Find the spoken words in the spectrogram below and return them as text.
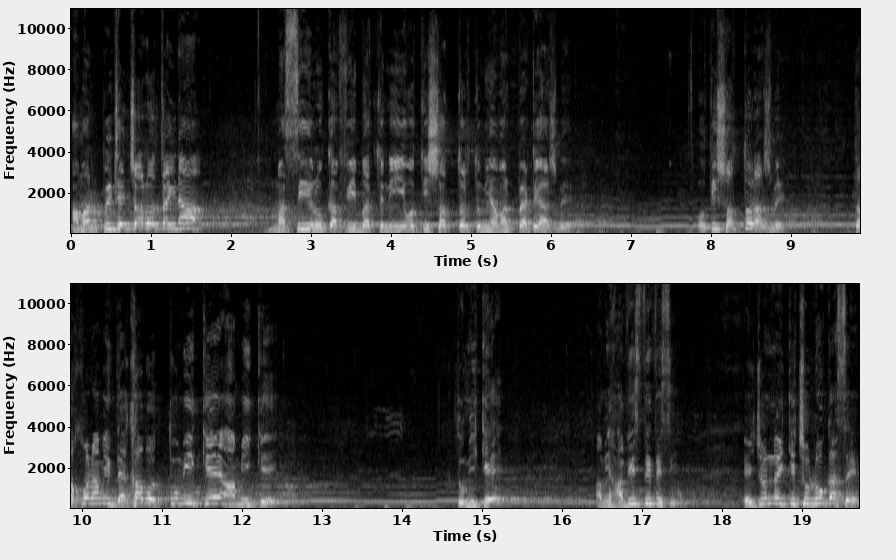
আমার পিঠে চলো, তাই না? মাসিরু কাফি বাতনি, অতি সত্তর তুমি আমার পেটে আসবে। অতি সত্তর আসবে। তখন আমি দেখাবো তুমি কে, আমি কে। তুমি কে? আমি হাদিস দিতেছি। এই জন্যই কিছু লোক আছে,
